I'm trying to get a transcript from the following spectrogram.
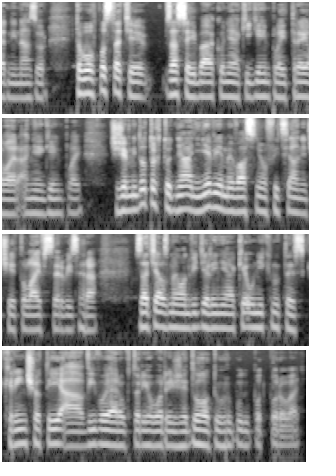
žiadny názor. To bol v podstate zase iba ako nejaký gameplay trailer a nie gameplay. Čiže my do tohto dňa ani nevieme vlastne oficiálne, či je to live service hra. Zatiaľ sme len videli nejaké uniknuté screenshoty a vývojárov, ktorí hovorili, že dlho tú hru budú podporovať.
